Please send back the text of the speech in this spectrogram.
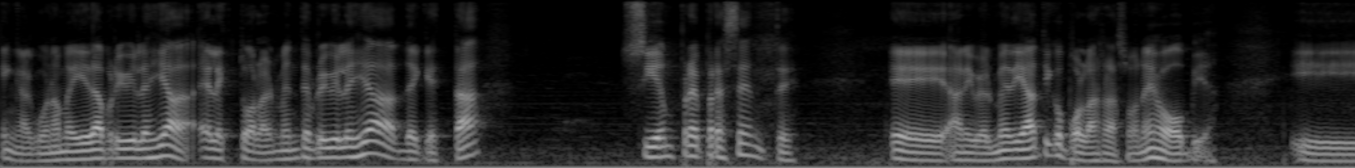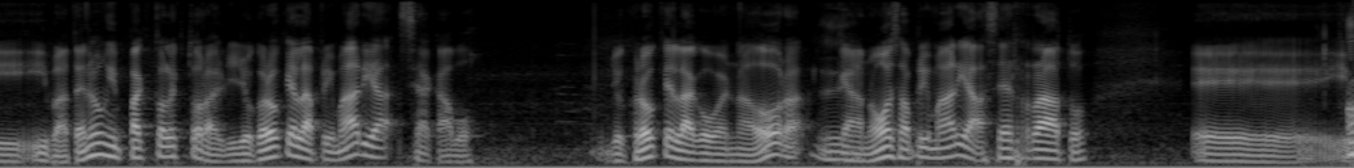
en alguna medida privilegiada, electoralmente privilegiada, de que está siempre presente eh, a nivel mediático por las razones obvias. Y, y va a tener un impacto electoral. Y yo creo que la primaria se acabó. Yo creo que la gobernadora Sí. ganó esa primaria hace rato. eh, Ah,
